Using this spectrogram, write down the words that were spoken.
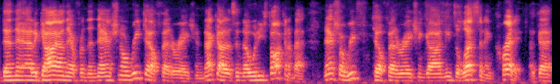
then they had a guy on there from the National Retail Federation. That guy doesn't know what he's talking about. National Retail Federation guy needs a lesson in credit. Okay.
